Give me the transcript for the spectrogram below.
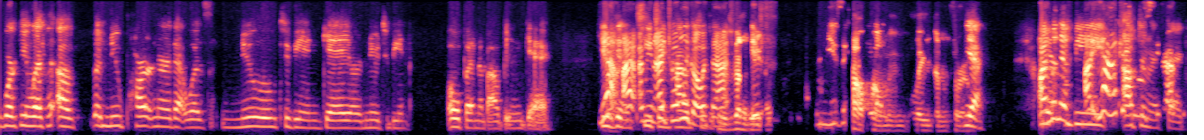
working with a, a new partner that was new to being gay or new to being open about being gay. Yeah, I, I mean, I totally go to with do that. He's gonna be If the music, help him and lead them through. Yeah. I'm Yeah. gonna be Uh, yeah, I can totally see optimistic.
